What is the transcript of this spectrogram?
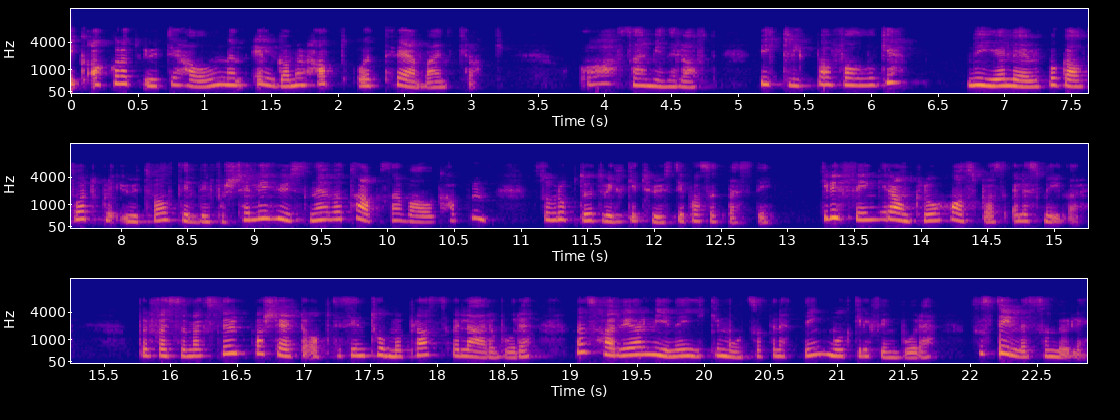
gikk akkurat ut i hallen med en eldgammel hatt og et trebeint krakk. Å, sa Hermine lavt, vi gikk glipp av valget. Nye elever på Galtvort ble utvalgt til de forskjellige husene ved å ta på seg valghatten, som ropte ut hvilket hus de passet best i. Griffing, Ravnklo, Håsblås eller Smygard. Professor McSnurp marsjerte opp til sin tomme plass ved lærebordet, mens Harry og Hermine gikk i motsatt retning mot Griffingbordet, så stille som mulig.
